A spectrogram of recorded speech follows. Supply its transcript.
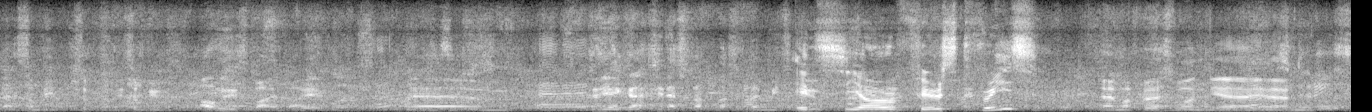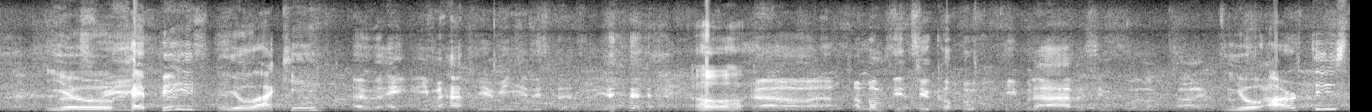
that some people, some, some people, I was inspired by it. Um, cause yeah, 'cause actually that's, that, that's what I mean. It's your first Frieze? Uh, my first one, yeah, yeah. You happy? You lucky? Uh, hey, even happier meeting this person. Oh, Uh, I bumped into a couple of people that I haven't seen for a long time. So you artist?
